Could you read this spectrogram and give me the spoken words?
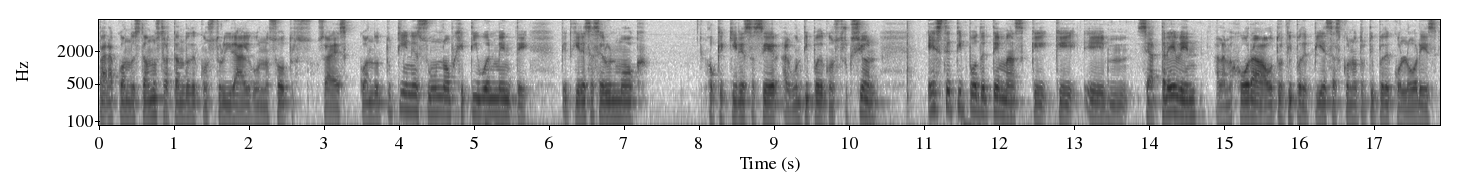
para cuando estamos tratando de construir algo nosotros. O sea, es cuando tú tienes un objetivo en mente, que quieres hacer un mock o que quieres hacer algún tipo de construcción, este tipo de temas que, que em, se atreven a lo mejor a otro tipo de piezas, con otro tipo de colores,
